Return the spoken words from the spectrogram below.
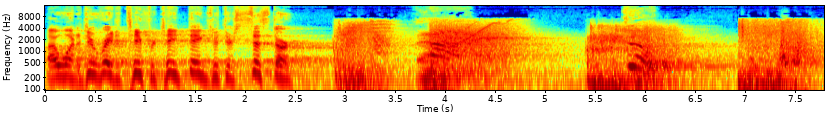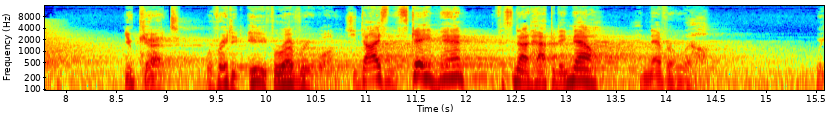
I want to do rated T for teen things with your sister. You can't. We're rated E for everyone. She dies in this game, man. If it's not happening now, it never will. We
